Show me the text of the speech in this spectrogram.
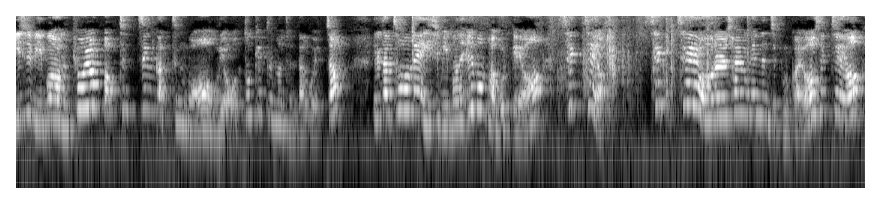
22번 표현법 특징 같은 거 우리 어떻게 풀면 된다고 했죠? 일단 처음에 22번에 1번 봐볼게요. 색채어. 색채어를 사용했는지 볼까요? 색채어.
